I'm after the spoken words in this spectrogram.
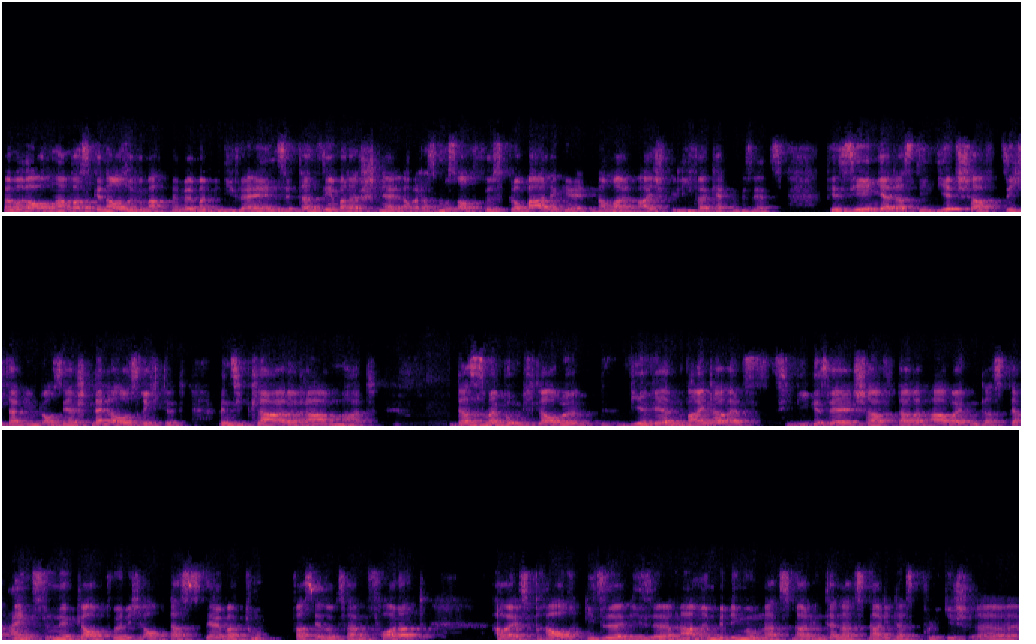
Beim Rauchen haben wir es genauso gemacht. Wenn wir beim Individuellen sind, dann sehen wir das schnell. Aber das muss auch fürs Globale gelten. Nochmal Beispiel Lieferkettengesetz. Wir sehen ja, dass die Wirtschaft sich dann eben auch sehr schnell ausrichtet, wenn sie klare Rahmen hat. Das ist mein Punkt. Ich glaube, wir werden weiter als Zivilgesellschaft daran arbeiten, dass der Einzelne glaubwürdig auch das selber tut, was er sozusagen fordert. Aber es braucht diese, diese Rahmenbedingungen national, international, die das politisch äh,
